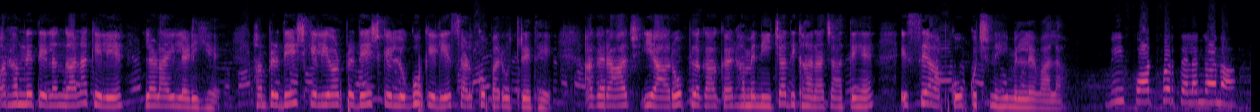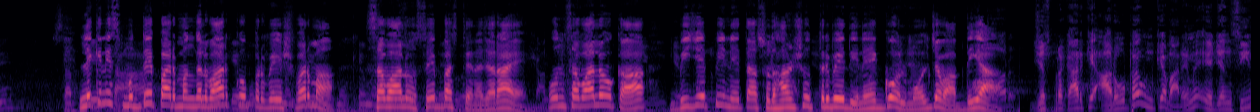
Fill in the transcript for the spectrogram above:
और हमने तेलंगाना के लिए लड़ाई लड़ी है। हम प्रदेश के लिए और प्रदेश के लोगों के लिए सड़कों पर उतरे थे। अगर आज ये आरोप लगाकर हमें नीचा दिखाना चाहते हैं, इससे आपको कुछ नहीं मिलने वाला। We fought for Telangana. लेकिन इस मुद्दे पर मंगलवार को प्रवेश वर्मा सवालों से बचते नज़र आए। उन सवालों का बीजेपी नेता सुधांशु त्रिवेदी ने गोलमोल जवाब दिया। जिस प्रकार के आरोप है उनके बारे में एजेंसी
